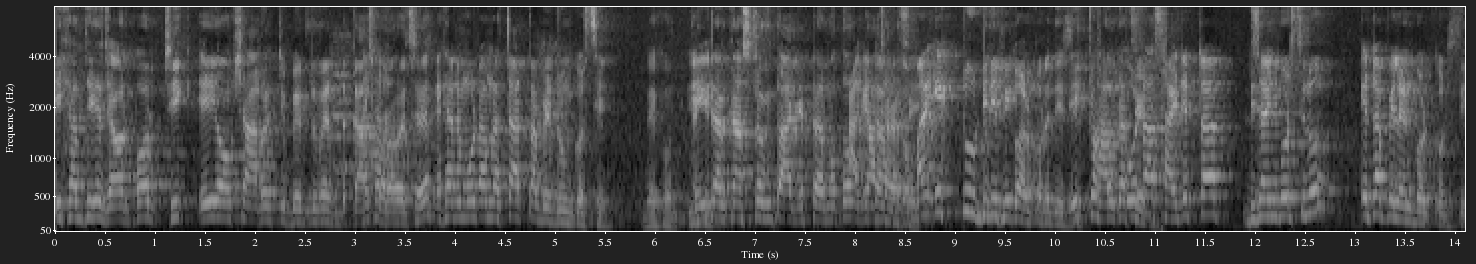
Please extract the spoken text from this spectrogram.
এইখান থেকে যাওয়ার পর ঠিক এই অংশে আরও একটি বেডরুমের কাজ করা হয়েছে। এখানে মোট আমরা চারটা বেডরুম করছি। দেখুন এইটার কাজটা কিন্তু আগেরটার মতো। কাছাকাছি। মানে একটু ডিফিকাল্ট করে দিয়েছি। একটু হালকা ওটা। সাইডেরটা ডিজাইন বোর্ড ছিল এটা প্লেন বোর্ড করছি।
